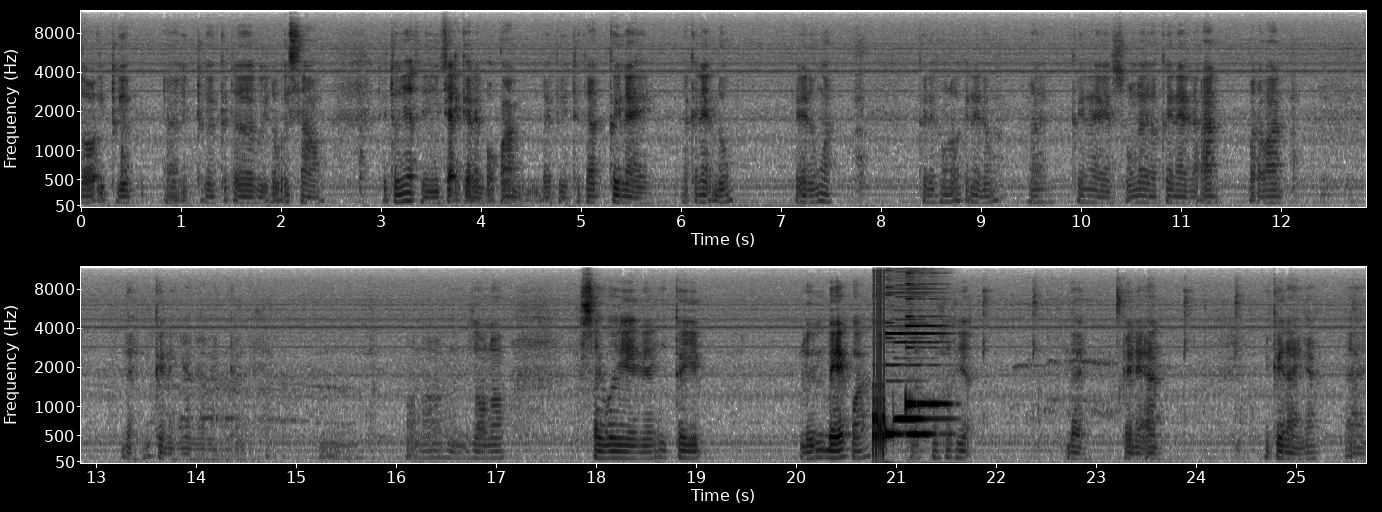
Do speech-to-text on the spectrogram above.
do ít thừa à, bị lỗi sao thì tốt nhất thì chạy cái này bỏ qua bởi vì thực ra cây này là cái này đúng. Cái này đúng mà. Cây này không lỗi cái này đúng. Đấy. cây này xuống đây là cây này là ăn bắt đầu ăn. Để những cây này nhà nhà mình do nó sideways cái cây lớn bé quá. Không xuất hiện. Đây, cây này ăn. Những cây này nhá. Đây,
